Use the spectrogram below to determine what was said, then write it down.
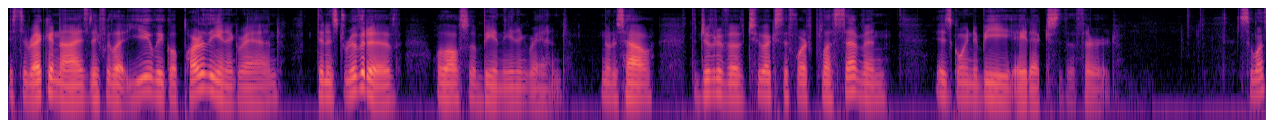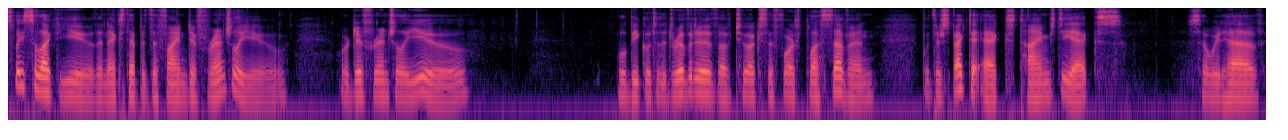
is to recognize that if we let u equal part of the integrand, then its derivative will also be in the integrand. Notice how the derivative of 2x to the fourth plus 7 is going to be 8x to the third. So once we select u, the next step is to find differential u, where differential u will be equal to the derivative of 2x to the fourth plus 7 with respect to x times dx. So we'd have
